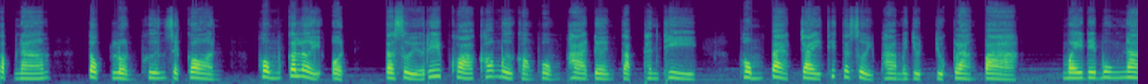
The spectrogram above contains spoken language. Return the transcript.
กับน้ำตกหล่นพื้นเสียก่อน ผมก็เลยอดตะสุยรีบคว้าข้อมือของผมพาเดินกลับทันที ผมแปลกใจที่ตะสุยพามาหยุดอยู่กลางป่า ไม่ได้บุงหน้า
